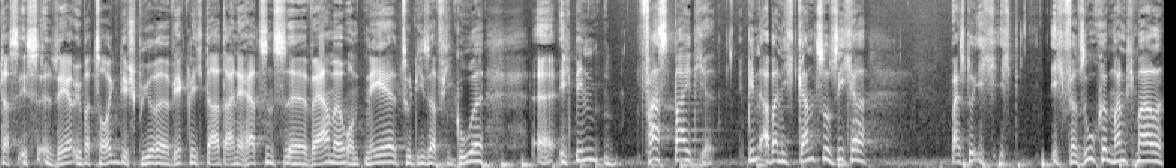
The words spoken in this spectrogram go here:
das ist sehr überzeugend. Ich spüre wirklich da deine Herzenswärme und Nähe zu dieser Figur. Äh, ich bin fast bei dir. Ich bin aber nicht ganz so sicher. Weißt du, ich, ich, ich versuche manchmal,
